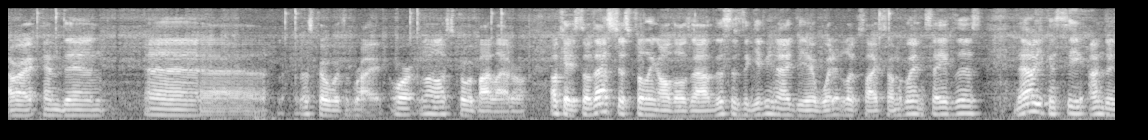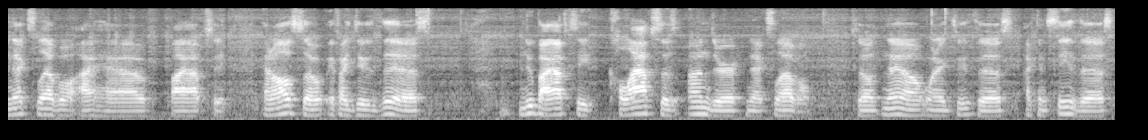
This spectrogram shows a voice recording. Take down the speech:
All right, and then uh, let's go with right, or no, let's go with bilateral. Okay, so that's just filling all those out. This is to give you an idea of what it looks like. So I'm going to go ahead and save this. Now you can see under next level, I have biopsy. And also, if I do this, new biopsy collapses under next level. So now when I do this, I can see this.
